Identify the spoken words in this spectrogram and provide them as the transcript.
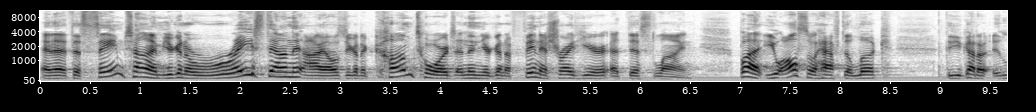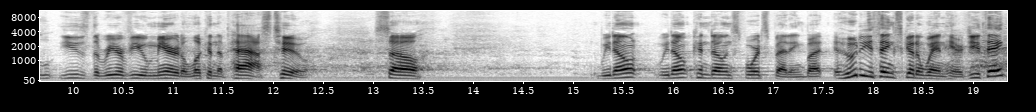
And at the same time, you're going to race down the aisles, you're going to come towards, and then you're going to finish right here at this line. But you also have to look, you got to use the rear view mirror to look in the past, too. So we don't, we don't condone sports betting, but who do you think's going to win here? Do you think?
